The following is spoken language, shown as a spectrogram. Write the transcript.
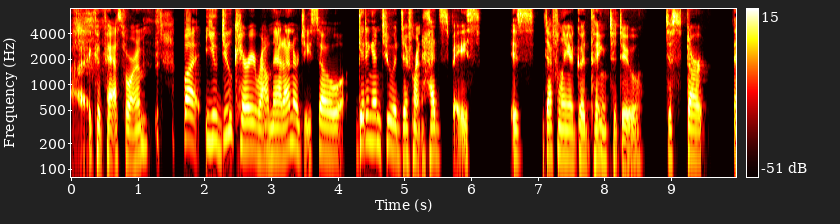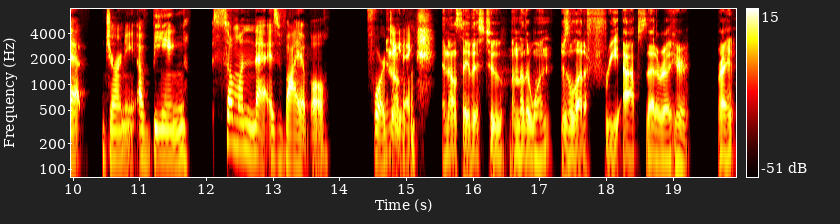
uh, it could pass for him. but you do carry around that energy. So getting into a different headspace is definitely a good thing to do to start that journey of being someone that is viable for and dating. I'll, and I'll say this too, another one. There's a lot of free apps that are out here, right?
